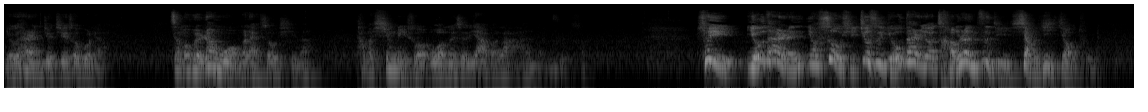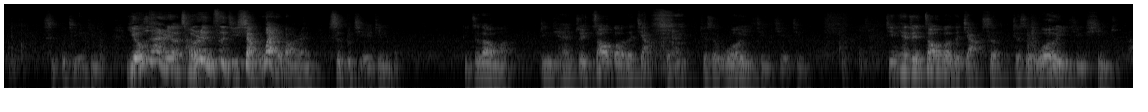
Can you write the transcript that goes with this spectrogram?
犹太人就接受不了，怎么会让我们来受洗呢？他们心里说我们是亚伯拉罕的子孙，所以犹太人要受洗，就是犹太人要承认自己像异教徒是不洁净的，犹太人要承认自己像外邦人是不洁净的，你知道吗？今天最糟糕的假设就是我已经洁净了。今天最糟糕的假设就是我已经信主了，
